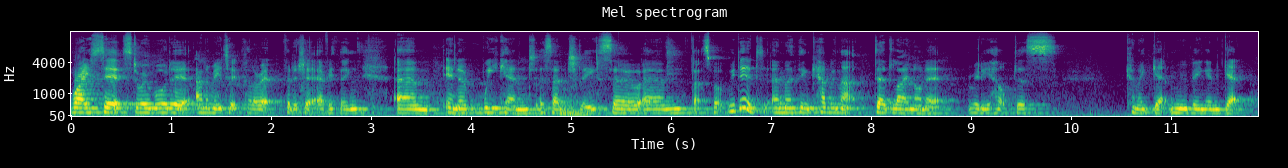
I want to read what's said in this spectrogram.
write it, storyboard it, animate it, colour it, finish it, everything um, in a weekend essentially. So um, that's what we did, and I think having that deadline on it really helped us kind of get moving and get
